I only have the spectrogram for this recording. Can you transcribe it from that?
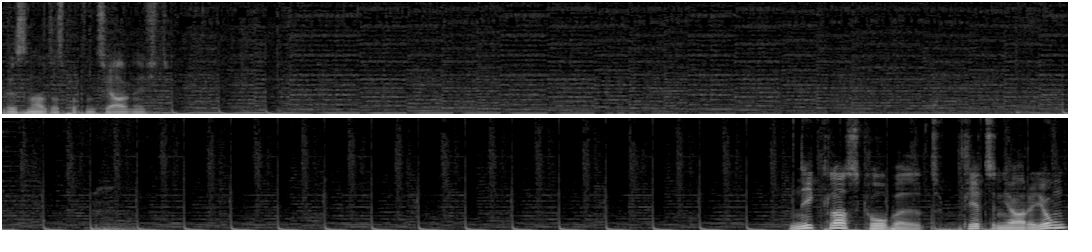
Wir wissen halt das Potenzial nicht. Niklas Kobelt, 14 Jahre jung.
